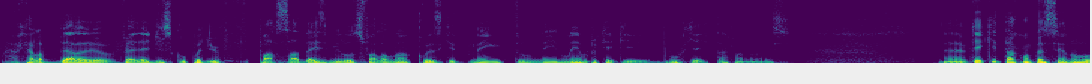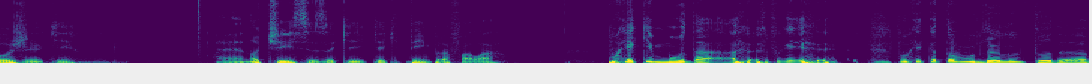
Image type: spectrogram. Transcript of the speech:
Aquela velha, velha desculpa de passar 10 minutos falando uma coisa que nem tu nem lembra o que que, por que, que tá falando isso. É, o que que tá acontecendo hoje aqui? É, notícias aqui, o que que tem para falar? Por que que muda? Por que, por que que eu tô mudando tudo?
